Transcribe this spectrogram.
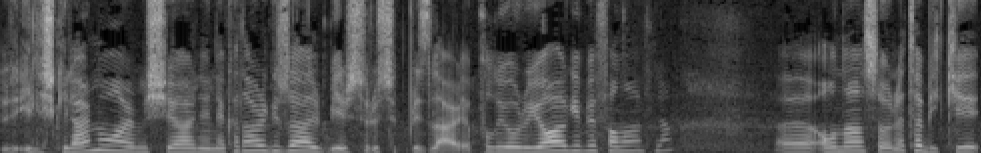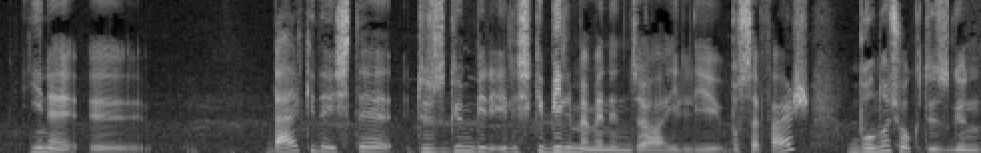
ilişkiler mi varmış yani ne kadar güzel bir sürü sürprizler yapılıyor rüya gibi falan filan. Ee, ondan sonra tabii ki yine e, belki de işte düzgün bir ilişki bilmemenin cahilliği bu sefer. Bunu çok düzgün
